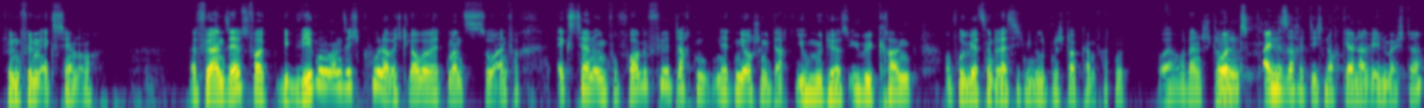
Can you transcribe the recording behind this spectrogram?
Für, für den extern auch. Also für einen selbst war die Bewegung an sich cool, aber ich glaube, hätte man es so einfach extern irgendwo vorgeführt, dachten, hätten die auch schon gedacht, Junge, der ist übel krank, obwohl wir jetzt nur 30 Minuten Stockkampf hatten. Oder, oder eine Stunde. Und eine Sache, die ich noch gerne erwähnen möchte,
